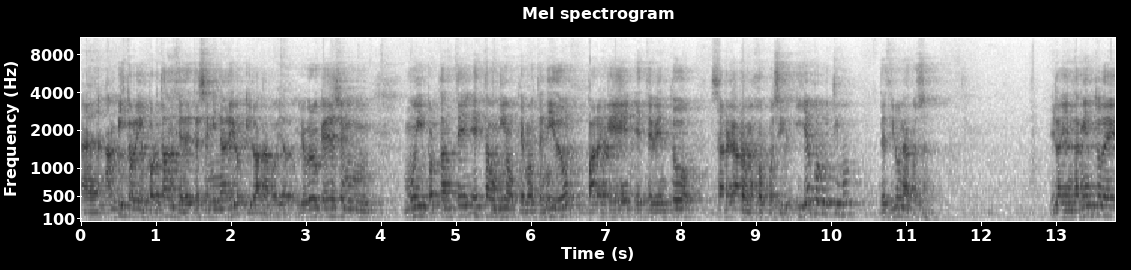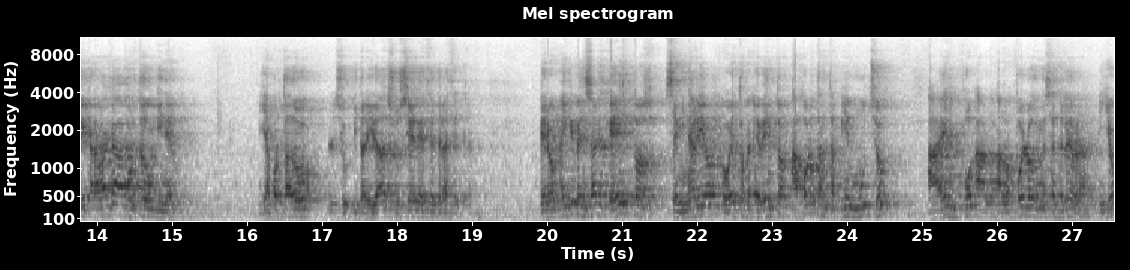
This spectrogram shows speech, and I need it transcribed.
han visto la importancia de este seminario y lo han apoyado. Yo creo que es muy importante esta unión que hemos tenido para que este evento salga lo mejor posible. Y ya por último, decir una cosa. El Ayuntamiento de Caravaca ha aportado un dinero y ha aportado su hospitalidad, su sede, etcétera, etcétera. Pero hay que pensar que estos seminarios o estos eventos aportan también mucho a, los pueblos donde se celebran. Y yo,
